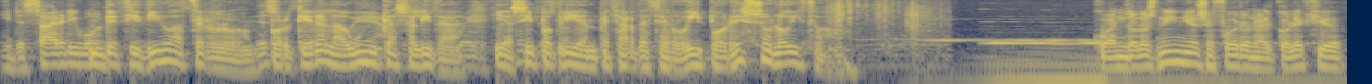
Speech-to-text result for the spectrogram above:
Decidió hacerlo porque era la única salida y así podría empezar de cero y por eso lo hizo. Cuando los niños se fueron al colegio,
